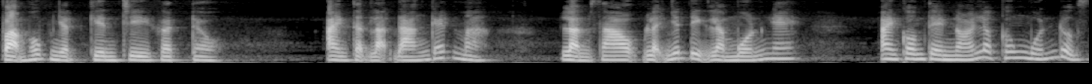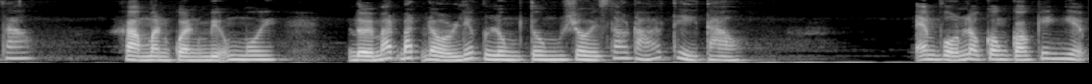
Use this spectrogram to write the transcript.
Phạm Húc Nhật kiên trì gật đầu. Anh thật là đáng ghét mà. Làm sao lại nhất định là muốn nghe? Anh không thể nói là không muốn được sao? Khang Mân Quần biểu môi, đôi mắt bắt đầu liếc lung tung rồi sau đó thì thào. Em vốn là không có kinh nghiệm.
